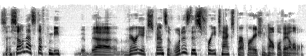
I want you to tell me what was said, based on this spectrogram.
some of that stuff can be uh, very expensive. What is this free tax preparation help available?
